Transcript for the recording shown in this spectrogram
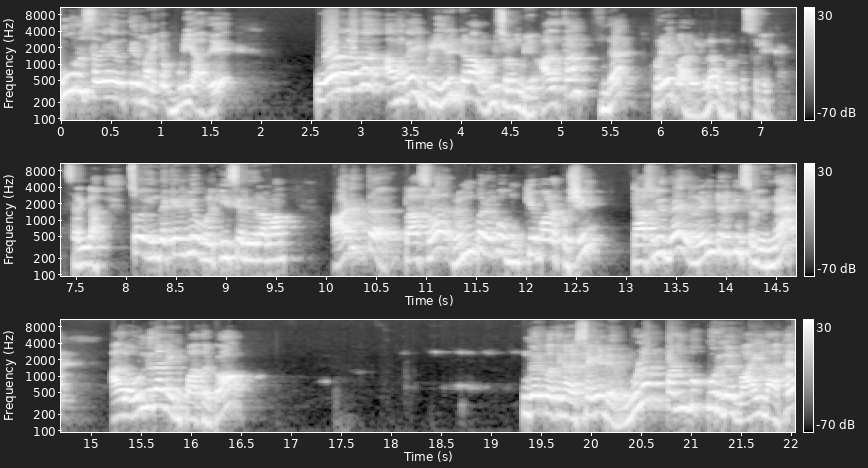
நூறு சதவீதம் தீர்மானிக்க முடியாது. ஓரளவு அவங்க இப்படி இருக்கலாம் அப்படின்னு சொல்ல முடியும். அதுதான் இந்த குறைபாடுகள்ல உங்களுக்கு சொல்லியிருக்காங்க சரிங்களா? ஸோ இந்த கேள்வி உங்களுக்கு ஈஸியாக எழுதலாமா? அடுத்த கிளாஸ்ல ரொம்ப ரொம்ப முக்கியமான கொஷின் நான் சொல்லியிருந்தேன் ரெண்டு இருக்குன்னு சொல்லியிருந்தேன். அதுல ஒன்று தான் நீங்க பார்த்துருக்கோம். இந்த பார்த்தீங்கன்னா செகண்ட் உள பண்புக்கூறுகள் வாயிலாக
